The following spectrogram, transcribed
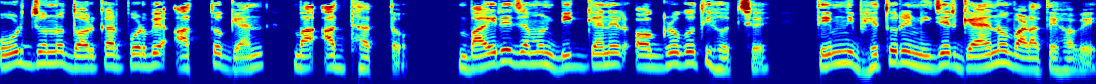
ওর জন্য দরকার পড়বে আত্মজ্ঞান বা আধ্যাত্ম। বাইরে যেমন বিজ্ঞানের অগ্রগতি হচ্ছে তেমনি ভেতরে নিজের জ্ঞানও বাড়াতে হবে,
